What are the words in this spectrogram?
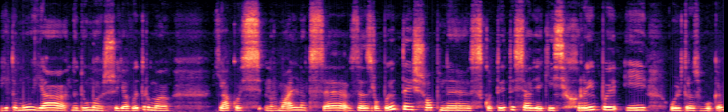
і тому я не думаю, що я витримаю якось нормально це все зробити, щоб не скотитися в якісь хрипи і ультразвуки.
